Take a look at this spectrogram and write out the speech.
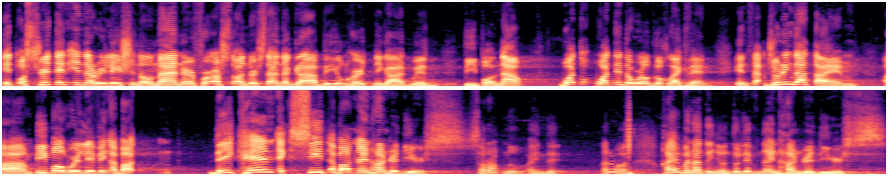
it was written in a relational manner for us to understand na grabe yung hurt ni God with people. Now, what, what did the world look like then? In fact, during that time, um, people were living about, they can exceed about 900 years. Sarap, no? Ay, hindi. Ano, kaya ba natin yun to live 900 years?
